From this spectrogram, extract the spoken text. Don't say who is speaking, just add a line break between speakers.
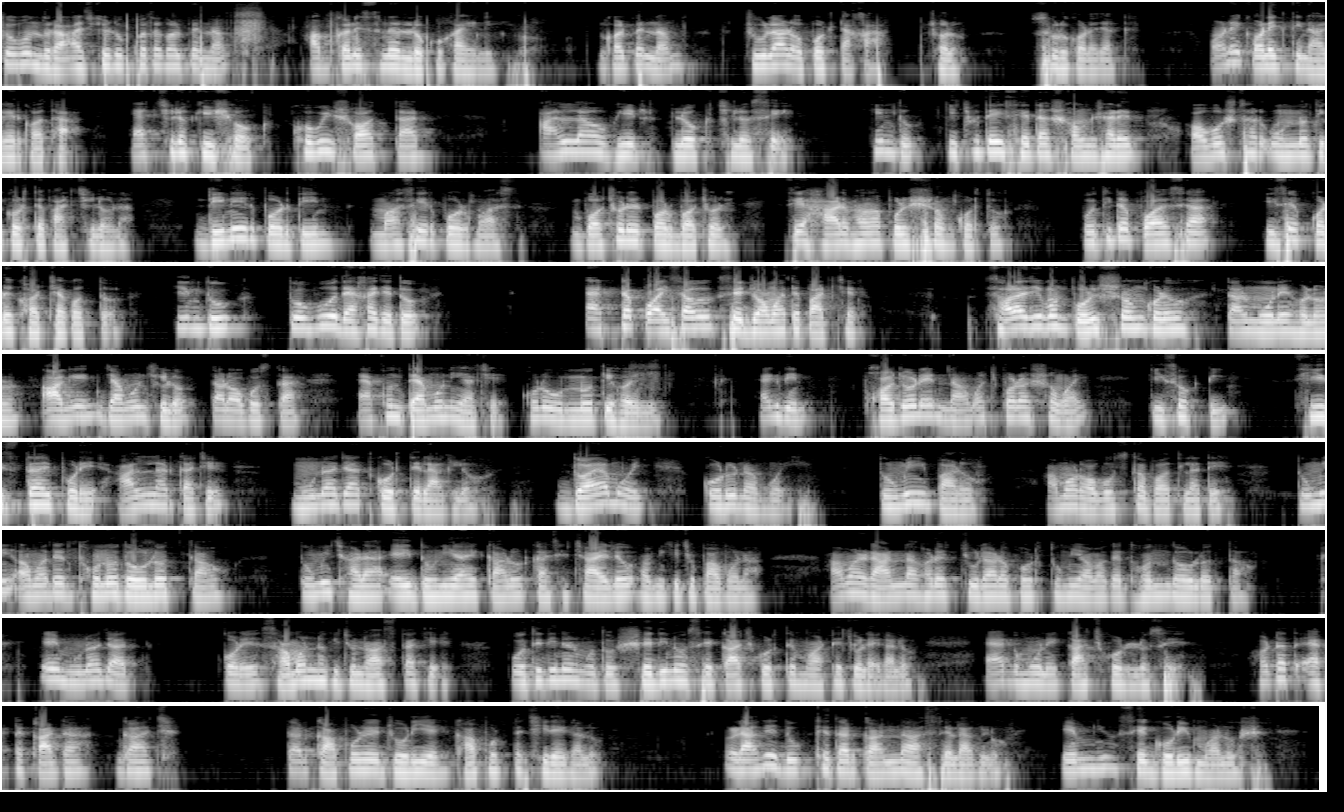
তো বন্ধুরা, আজকের রূপকথা গল্পের নাম আফগানিস্তানের লোককাহিনী। গল্পের নাম চুলার ওপর টাকা। চলো, শুরু করা যাক। অনেক অনেক দিন আগের কথা। এক ছিল কৃষক, খুবই সৎ তার আল্লাহ ভীর লোক ছিল সে। কিন্তু কিছুতেই সে তার সংসারের অবস্থার উন্নতি করতে পারছিল না। দিনের পর দিন, মাসের পর মাস, বছরের পর বছর সে হাড় ভাঙা পরিশ্রম করত। প্রতিটা পয়সা হিসেব করে খরচা করত। কিন্তু তবুও দেখা যেত, একটা পয়সাও সে জমাতে পারছে না। সারা জীবন পরিশ্রম করেও তার মনে হলো না। আগে যেমন ছিল তার অবস্থা, এখন তেমনই আছে, কোনো উন্নতি হয়নি। একদিন ফজরের নামাজ পড়ার সময় কৃষকটি সিজদায় পড়ে আল্লাহর কাছে মুনাজাত করতে লাগল। দয়াময়, করুণাময়, তুমিই পারো আমার অবস্থা বদলাতে। তুমি আমাদের ধন দৌলত দাও তুমি ছাড়া এই দুনিয়ায় কারোর কাছে চাইলেও আমি কিছু পাবো না। আমার রান্নাঘরের চুলার ওপর তুমি আমাকে ধন দৌলত দাও। এই মুনাজাত করে সামান্য কিছু নাস্তা খেয়ে প্রতিদিনের মতো সেদিনও সে কাজ করতে মাঠে চলে গেল। এক মনে কাজ করল সে। হঠাৎ একটা কাটা গাছ তার কাপড়ে জড়িয়ে কাপড়টা ছিঁড়ে গেল। রাগে দুঃখে তার কান্না আসতে লাগল। এমনিও সে গরিব মানুষ।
